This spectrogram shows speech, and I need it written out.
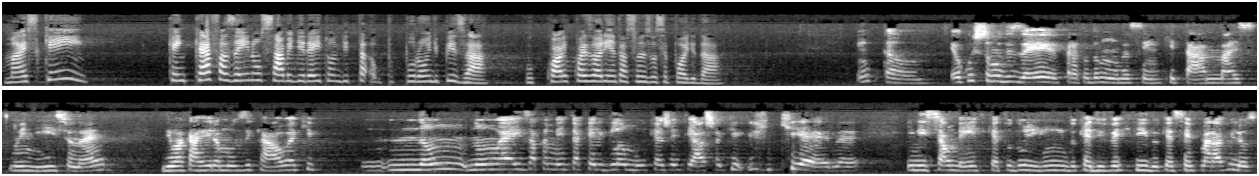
mas quem quem quer fazer e não sabe direito onde tá, por onde pisar, o, quais orientações você pode dar? Então, eu costumo dizer para todo mundo assim que está mais no início, né, de uma carreira musical é que não não é exatamente aquele glamour que a gente acha que, que é, né? Inicialmente, que é tudo lindo, que é divertido, que é sempre maravilhoso.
